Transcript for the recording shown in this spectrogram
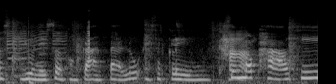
มาอยู่ในส่วนของการแปรรูปไอศกรีมค่ะซึ่งมะพร้าวที่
